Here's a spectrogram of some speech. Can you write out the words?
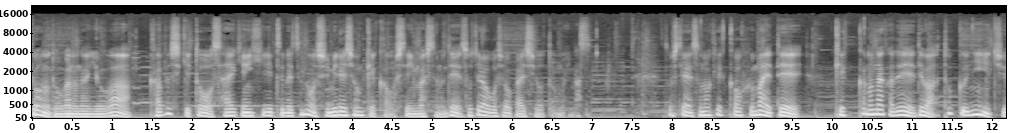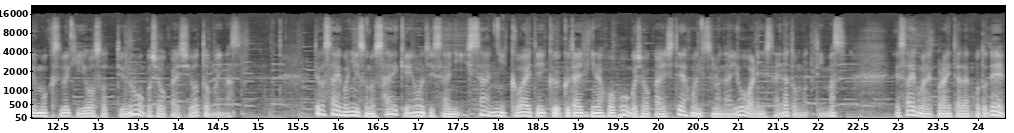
今日の動画の内容は株式と債券比率別のシミュレーション結果をしてみましたのでそちらをご紹介しようと思います。そしてその結果を踏まえて結果の中ででは特に注目すべき要素っていうのをご紹介しようと思います。では最後にその債券を実際に資産に加えていく具体的な方法をご紹介して本日の内容を終わりにしたいなと思っています。最後までご覧いただくことで、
